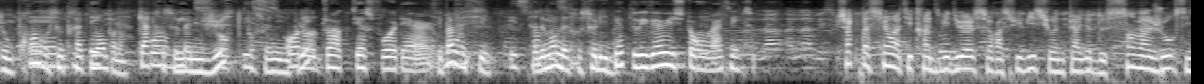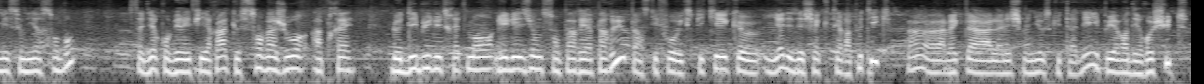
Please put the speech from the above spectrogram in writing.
Donc prendre ce traitement pendant 4 semaines juste pour soigner une plaie, c'est pas facile. Ça demande d'être solide. Chaque patient à titre individuel sera suivi sur une période de 120 jours si mes souvenirs sont bons. C'est-à-dire qu'on vérifiera que 120 jours après le début du traitement, les lésions ne sont pas réapparues parce qu'il faut expliquer qu'il y a des échecs thérapeutiques. Hein, avec la, la leishmaniose cutanée, il peut y avoir des rechutes.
